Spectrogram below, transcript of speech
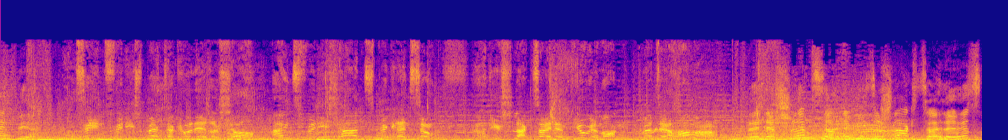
sind wir? 10 für die spektakuläre Show, 1 für die Schadensbegrenzung. Und die Schlagzeile im Bugle morgen wird der Hammer. Wenn der Schlimmste eine miese Schlagzeile ist,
